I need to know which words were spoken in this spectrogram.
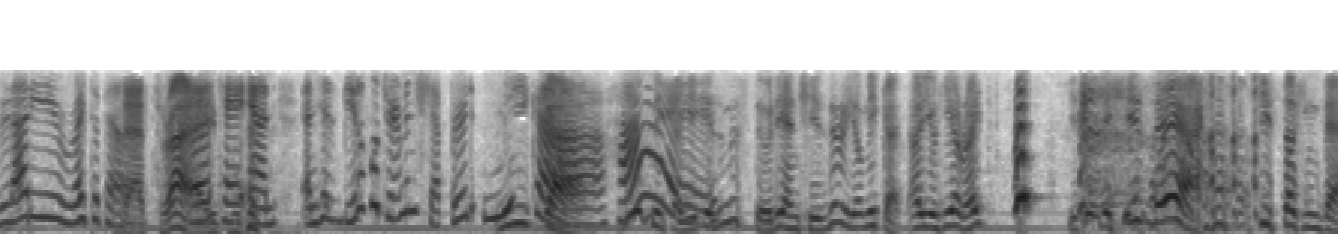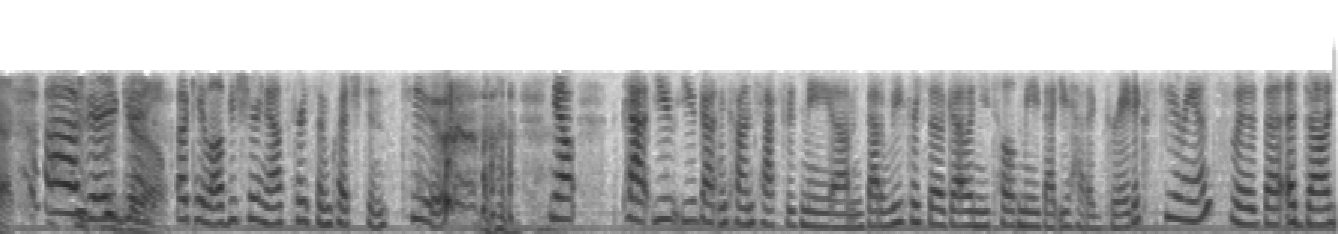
Vladae. That's right. Okay, and and his beautiful German Shepherd Mika. Mika. Hi. Mika. Mika is in the studio, and she's the real Mika. Are you here, right? You see, she's there. she's talking back. Ah, She's very good good. girl. Okay, well, I'll be sure and ask her some questions too. now, Pat, you you got in contact with me um, about a week or so ago, and you told me that you had a great experience with a, a dog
